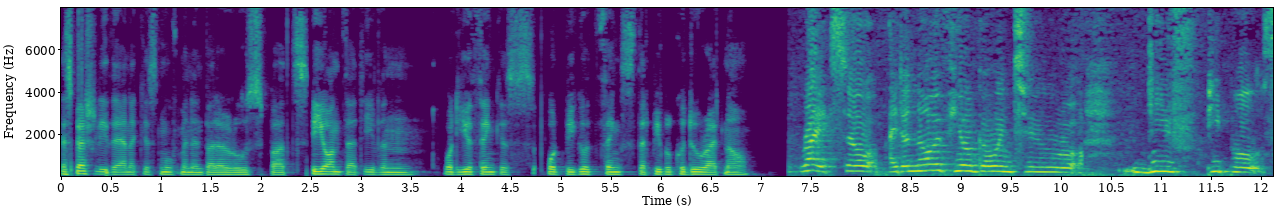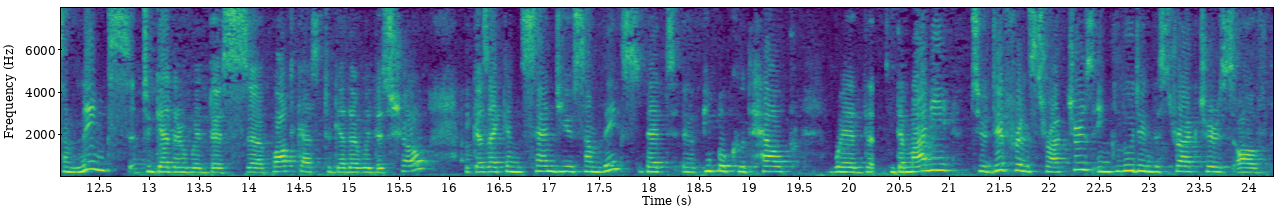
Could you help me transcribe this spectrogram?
especially the anarchist movement in Belarus. But beyond that, even what do you think is would be good things that people could do right now? Right. So I don't know if you're going to give people some links together with this uh, podcast, together with this show, because I can send you some links that uh, people could help with the money to different structures, including the structures of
